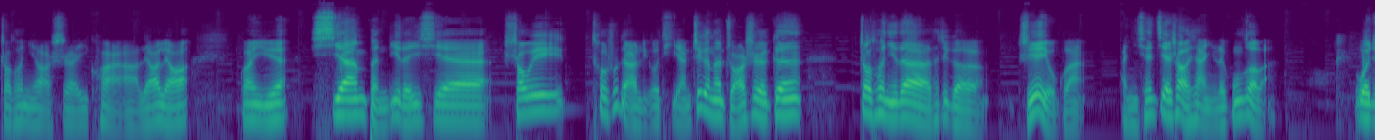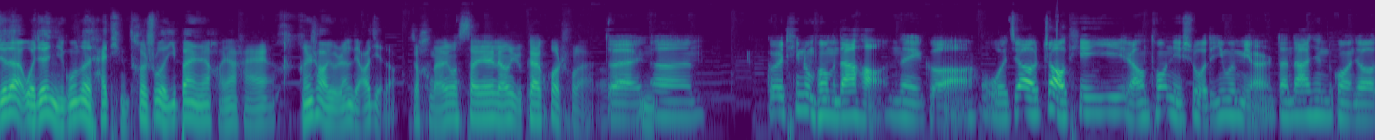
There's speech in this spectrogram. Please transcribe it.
赵托尼老师一块儿啊聊一聊关于西安本地的一些稍微特殊点的旅游体验。这个呢，主要是跟赵托尼的他这个职业有关。啊，你先介绍一下你的工作吧。我觉得，我觉得你工作还挺特殊的，一般人好像还很少有人了解到，就很难用三言两语概括出来。对，嗯。呃各位听众朋友们，大家好。那个我叫赵天一，然后 Tony 是我的英文名儿，但大家现在管我叫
